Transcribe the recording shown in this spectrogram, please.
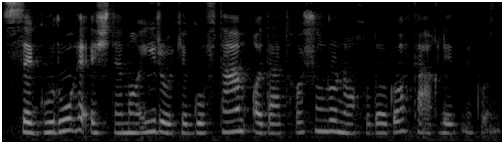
سه گروه اجتماعی رو که گفتم عادتهاشون رو ناخداگاه تقلید می‌کنیم.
